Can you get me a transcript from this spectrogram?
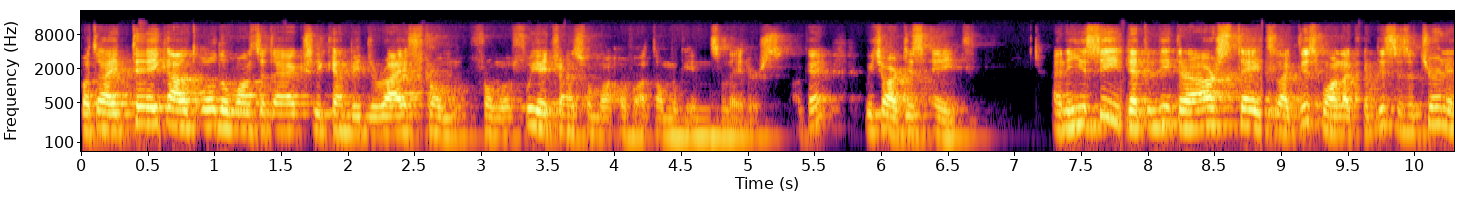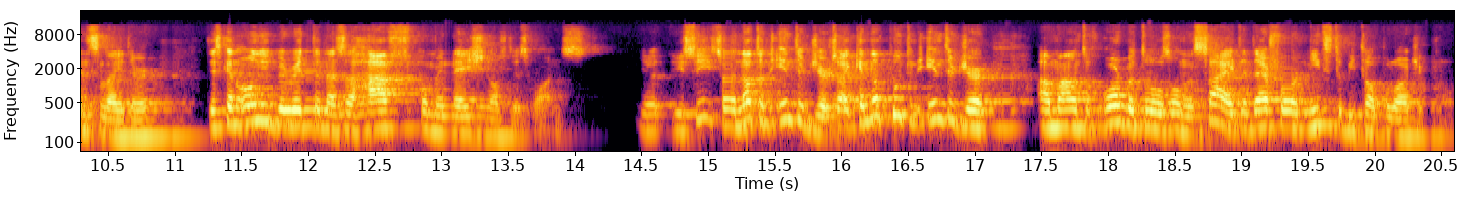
but I take out all the ones that actually can be derived from, from a Fourier transform of atomic insulators, okay, which are this eight. And you see that indeed there are states like this one, like this is a Chern insulator. This can only be written as a half combination of these ones. You, you see, so not an integer. So I cannot put an integer amount of orbitals on the side and therefore it needs to be topological.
